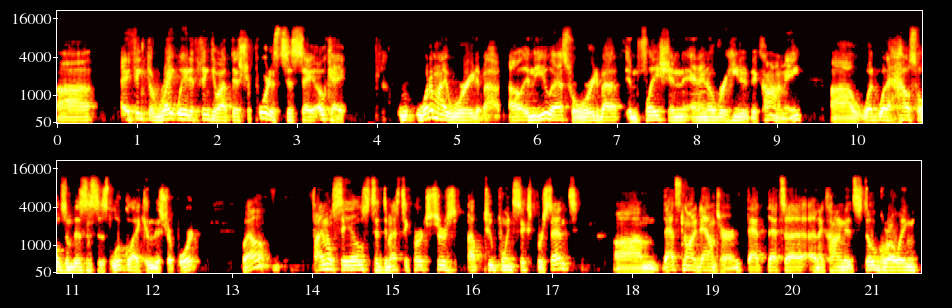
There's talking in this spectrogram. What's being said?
uh, I think the right way to think about this report is to say, okay, what am I worried about? Uh, in the U.S., we're worried about inflation and an overheated economy. Uh, what what households and businesses look like in this report? Well, final sales to domestic purchasers up 2.6 percent. Um, that's not a downturn. That that's a, an economy that's still growing.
